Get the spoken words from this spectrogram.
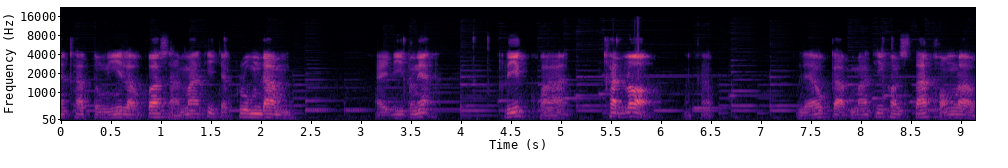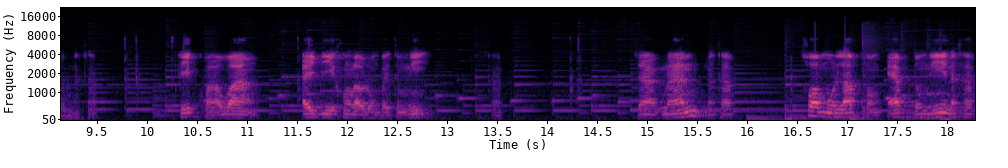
นะครับ ตรงนี้เราก็สามารถที่จะคลุมดำ ID ตรงนี้คลิกขวาคัดลอกนะครับ แล้วกลับมาที่ construct ของเรานะครับ คลิกขวาวาง ID ของเราลงไปตรงนี้ครับ จากนั้นนะครับ ข้อมูลลับของแอปตรงนี้นะครับ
